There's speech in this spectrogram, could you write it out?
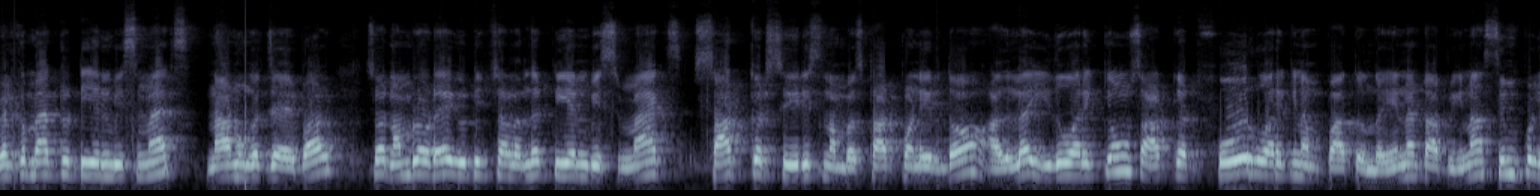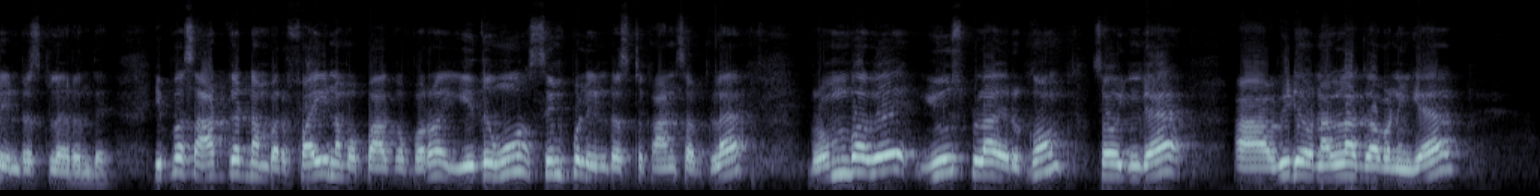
Welcome back to TNPSC max நான் உங்கள் Jayapal. So நம்மளோட யூடியூப் சேனல் வந்து டிஎன்பிசி மேக்ஸ் ஷார்ட்கட் சீரிஸ் நம்ம ஸ்டார்ட் பண்ணியிருந்தோம். அதில் இது வரைக்கும் ஷார்ட்கட் ஃபோர் வரைக்கும் நம்ம பார்த்துருந்தோம். என்ன டாபிக்னா சிம்பிள் இன்ட்ரெஸ்ட்டில் இருந்து. இப்போ ஷார்ட்கட் நம்பர் ஃபைவ் நம்ம பார்க்க போகிறோம் இதுவும் சிம்பிள் இன்ட்ரெஸ்ட் கான்செப்டில் ரொம்பவே யூஸ்ஃபுல்லாக இருக்கும். ஸோ இங்கே வீடியோ நல்லா கவனிங்க.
